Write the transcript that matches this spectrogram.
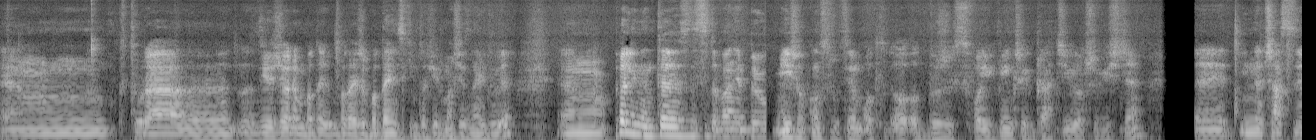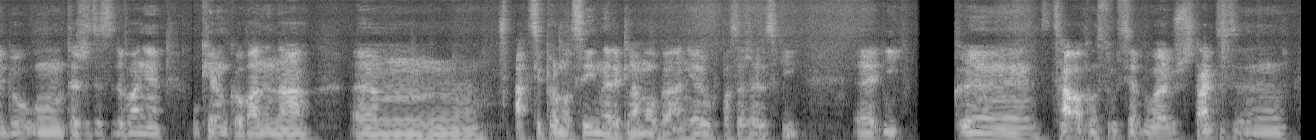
em, która e, nad jeziorem bodaj, bodajże bodeńskim ta firma się znajduje. T zdecydowanie był mniejszą konstrukcją od, od, dużych swoich większych braci oczywiście. E, Inne czasy był um, też zdecydowanie ukierunkowany na em, akcje promocyjne, reklamowe, a nie ruch pasażerski. E, I e, cała konstrukcja była już tak e,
